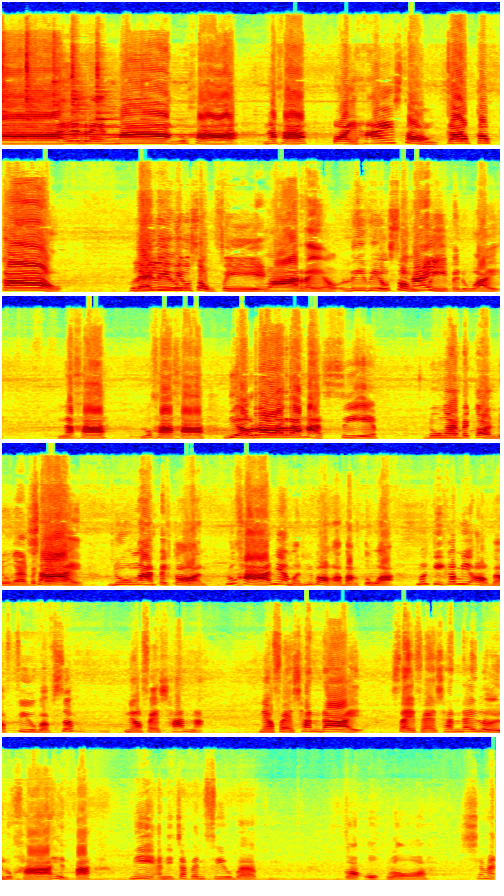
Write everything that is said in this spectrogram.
ายแรงมากลูกค้านะคะ ปล่อยให้ 2999 และรีวิวส่งฟรี ว่าแล้วรีวิวส่งให้ฟรีไปด้วยนะคะ ลูกค้าค่ะ เดี๋ยวรอรหัส CF ดูงานไปก่อนดูงานไปก่อใช่นดูงานไปก่อน ลูกค้าเนี่ยเหมือนที่บอกอะบางตัว เมื่อกี้ก็มีออกแบบฟิลแบบเสื้อแนวแฟชั่นอะแนวแฟชั่นได้ ใส่แฟชั่นได้เลยลูกค้าเห็นปะ นี่อันนี้จะเป็นฟิลแบบเกาะอกเหรอ ใช่ไหม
